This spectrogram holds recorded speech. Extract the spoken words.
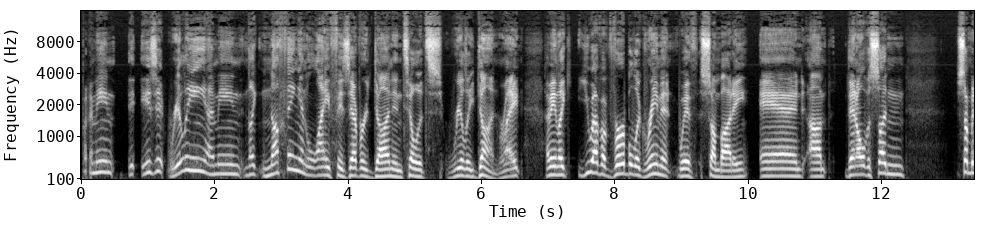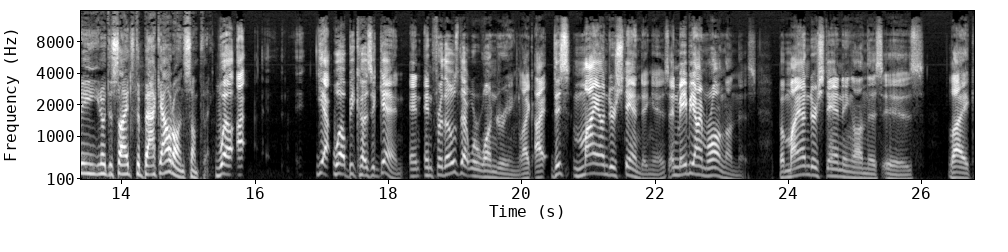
But I mean, is it really? I mean, like nothing in life is ever done until it's really done, right? I mean, like you have a verbal agreement with somebody, and um, then all of a sudden, somebody you know decides to back out on something. Well, I yeah, well, because again, and and for those that were wondering, like I this my understanding is, and maybe I'm wrong on this, but my understanding on this is like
